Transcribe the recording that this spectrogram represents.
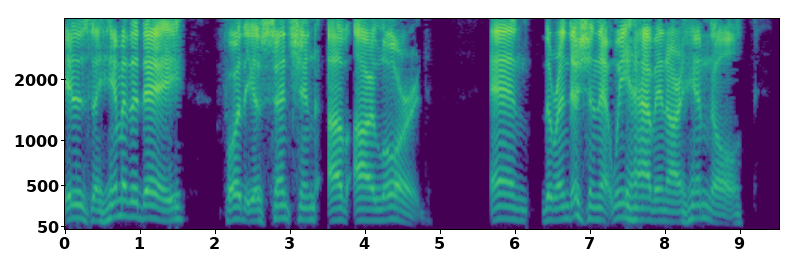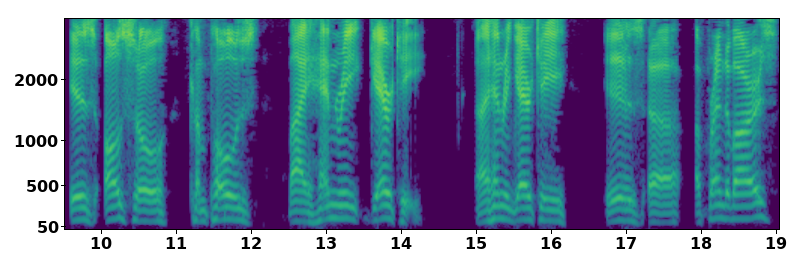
It is the hymn of the day for the ascension of our Lord. And the rendition that we have in our hymnal is also composed by Henry Gerike. Uh, Henry Gerike is uh, a friend of ours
